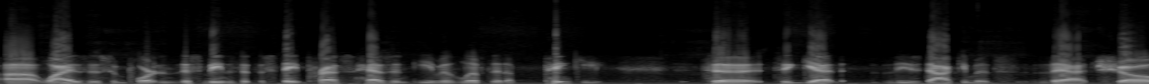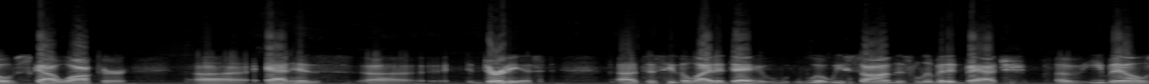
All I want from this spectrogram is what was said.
Uh, why is this important? This means that the state press hasn't even lifted a pinky to to get these documents that show Scott Walker uh, at his uh, dirtiest uh, to see the light of day. What we saw in this limited batch of emails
